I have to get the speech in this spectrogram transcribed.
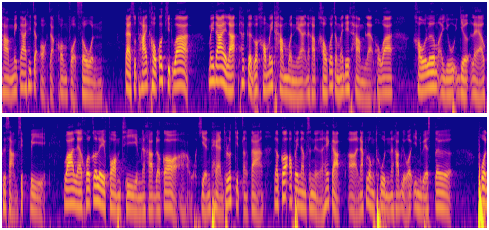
ทำไม่กล้าที่จะออกจากคอมฟอร์ทโซนแต่สุดท้ายเขาก็คิดว่า ไม่ได้ละ ถ้าเกิดว่าเขาไม่ทำวันนี้นะครับเขาก็จะไม่ได้ทำแล้ว เพราะว่าเขาเริ่มอายุเยอะแล้วคือ 30 ปี ว่าแล้วเขาก็เลยฟอร์มทีมนะครับแล้วก็เขียนแผนธุรกิจต่างๆ แล้วก็เอาไปนำเสนอให้กับนักลงทุนนะครับหรือว่าอินเวสเตอร์ผล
